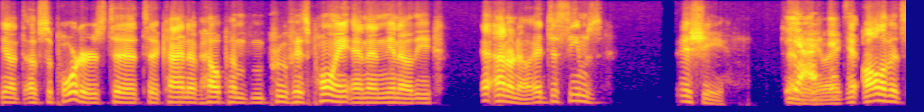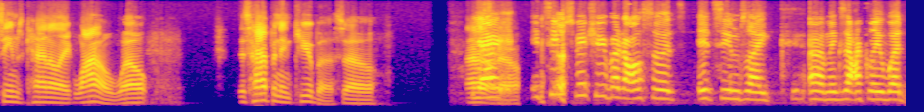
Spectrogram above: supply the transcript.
you know of supporters to to kind of help him prove his point and then you know the i don't know it just seems fishy Yeah, like it- all of it seems kind of like wow well this happened in cuba so I yeah, don't know. it, it seems fishy, but also it's it seems like um, exactly what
